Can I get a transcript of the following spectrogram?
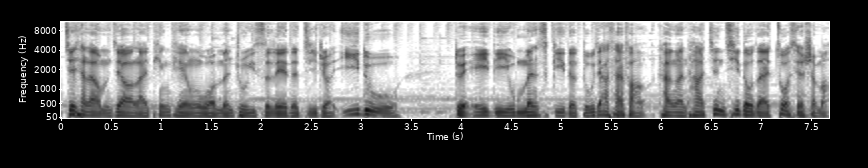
接下来我们就要来听听我们驻以色列的记者伊度对 AD Umansky 的独家采访，看看他近期都在做些什么。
